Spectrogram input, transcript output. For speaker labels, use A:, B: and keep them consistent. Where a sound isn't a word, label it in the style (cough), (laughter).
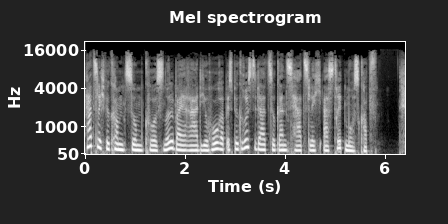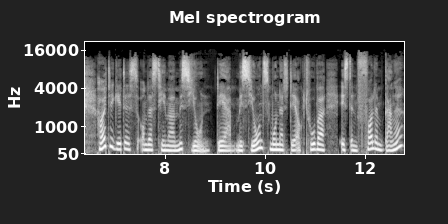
A: Herzlich willkommen zum Kurs Null bei Radio Horeb. Es begrüßte dazu ganz herzlich Astrid Mooskopf. Heute geht es um das Thema Mission. Der Missionsmonat der Oktober ist in vollem Gange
